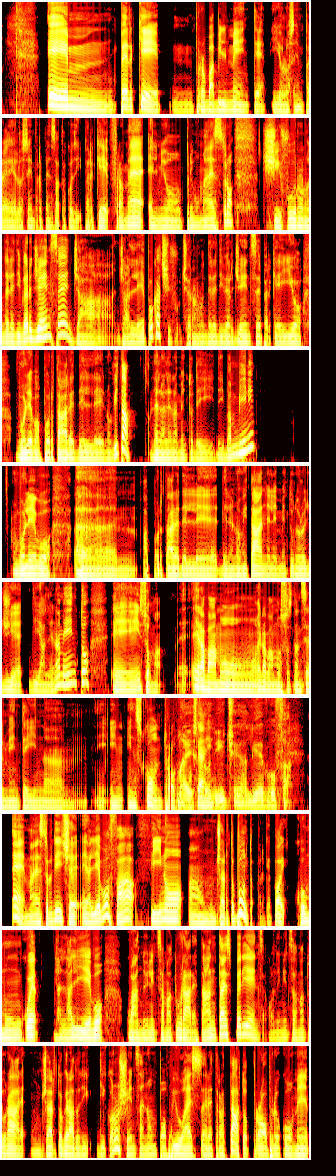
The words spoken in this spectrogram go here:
E ehm, perché mhmm, probabilmente, io l'ho sempre, l'ho sempre pensata così, perché fra me e il mio primo maestro ci furono delle divergenze, già, già all'epoca fu, c'erano delle divergenze perché io volevo apportare delle novità nell'allenamento dei, dei bambini volevo ehm, apportare delle, delle, novità nelle metodologie di allenamento e insomma eravamo, eravamo sostanzialmente in, in, in scontro. Maestro okay? dice, allievo fa. Eh, maestro dice e allievo fa fino a un certo punto, perché poi comunque l'allievo quando inizia a maturare tanta esperienza, quando inizia a maturare un certo grado di, di conoscenza, non può più essere trattato proprio come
